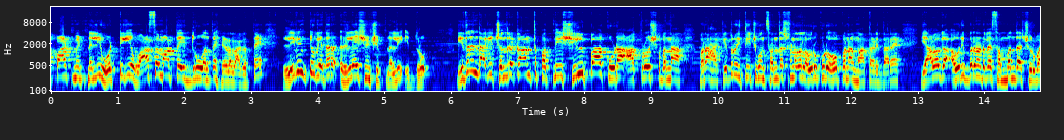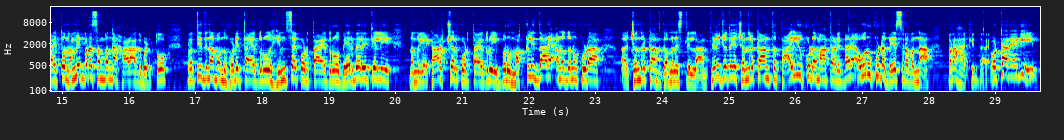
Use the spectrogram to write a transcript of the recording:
ಅಪಾರ್ಟ್ಮೆಂಟ್ನಲ್ಲಿ ಒಟ್ಟಿಗೆ ವಾಸ ಮಾಡ್ತಾ ಇದ್ರು ಅಂತ ಹೇಳಲಾಗುತ್ತೆ. ಲಿವಿಂಗ್ ಟುಗೆದರ್ ರಿಲೇಶನ್ಶಿಪ್ನಲ್ಲಿ ಇದ್ರು. ಇದರಿಂದಾಗಿ ಚಂದ್ರಕಾಂತ್ ಪತ್ನಿ ಶಿಲ್ಪಾ ಕೂಡ ಆಕ್ರೋಶವನ್ನ ಹೊರಹಾಕಿದ್ರು. ಇತ್ತೀಚೆಗೆ ಒಂದು ಸಂದರ್ಶನದಲ್ಲಿ ಅವರು ಕೂಡ ಓಪನ್ ಆಗಿ ಮಾತಾಡಿದ್ದಾರೆ. ಯಾವಾಗ ಅವರಿಬ್ಬರ ನಡುವೆ ಸಂಬಂಧ ಶುರುವಾಯಿತು, ನಮ್ಮಿಬ್ಬರ ಸಂಬಂಧ ಹಾಳಾಗಿಬಿಡ್ತು. ಪ್ರತಿದಿನ ಬಂದು ಹೊಡಿತಾ ಇದ್ರು, ಹಿಂಸೆ ಕೊಡ್ತಾ ಇದ್ರು, ಬೇರೆ ಬೇರೆ ರೀತಿಯಲ್ಲಿ ನಮಗೆ ಟಾರ್ಚರ್ ಕೊಡ್ತಾ ಇದ್ರು, ಇಬ್ಬರು ಮಕ್ಕಳಿದ್ದಾರೆ ಅನ್ನೋದನ್ನು ಕೂಡ ಚಂದ್ರಕಾಂತ್ ಗಮನಿಸಲಿಲ್ಲ ಅಂತ ಹೇಳಿ ಜೊತೆಗೆ ಚಂದ್ರಕಾಂತ್ ತಾಯಿಯೂ ಕೂಡ ಮಾತಾಡಿದ್ದಾರೆ, ಅವರು ಕೂಡ ಬೇಸರವನ್ನ ಹೊರಹಾಕಿದ್ದಾರೆ. ಒಟ್ಟಾರೆಯಾಗಿ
